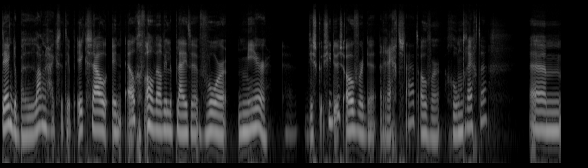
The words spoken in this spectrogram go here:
denk de belangrijkste tip. Ik zou in elk geval wel willen pleiten voor meer discussie dus over de rechtsstaat, over grondrechten. Ehm,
